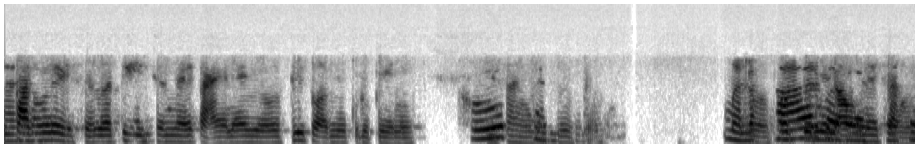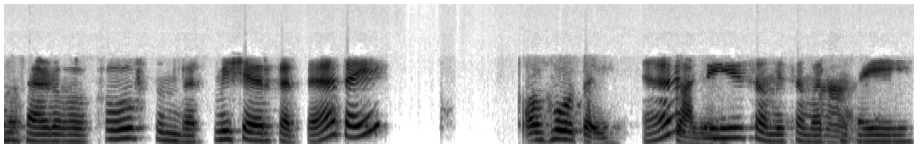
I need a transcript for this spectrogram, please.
चांगलं आहे सगळं टेन्शन नाही काय नाही व्यवस्थित स्वामी कृपेने हे खूप सांगितलं. मला हो, फार. खूप सुंदर. मी शेअर करते हां ताई. हो ताई. चालेल. श्री स्वामी समर्थ हां. ताई.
